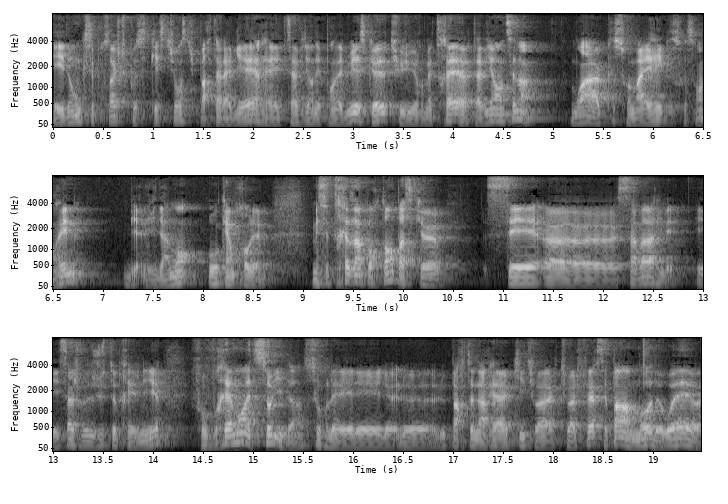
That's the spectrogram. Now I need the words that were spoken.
Et donc, c'est pour ça que je te pose cette question. Si tu partais à la guerre et que ta vie en dépendait de lui, est-ce que tu lui remettrais euh, ta vie entre ses mains Moi, que ce soit Maïri, que ce soit Sandrine, bien évidemment, aucun problème. Mais c'est très important parce que c'est euh, ça va arriver. Et ça, je veux juste te prévenir. Il faut vraiment être solide hein, sur les, les, le, le, partenariat avec qui tu vas, tu vas le faire. C'est pas un mode, ouais, euh,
